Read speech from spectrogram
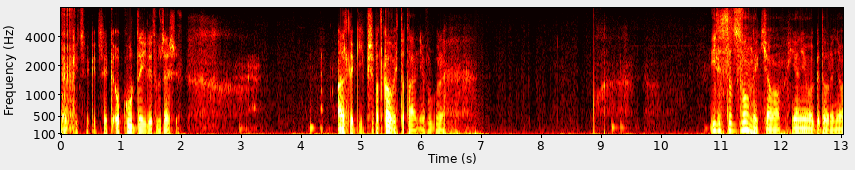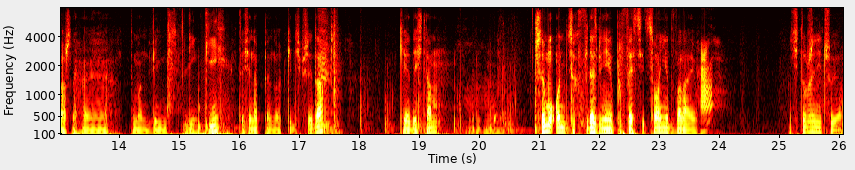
Czekaj, czekaj, czekaj. O kurde, ile tu rzeczy. Ale takich przypadkowych totalnie w ogóle. Ile to dzwonek ja mam? Ja nie mogę, dobra, nieważne. Eee, tu mam dwie lin- linki. To się na pewno kiedyś przyda. Kiedyś tam. Czemu oni co chwilę zmieniają profesję? Co oni odwalają? Oni się dobrze nie czują.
